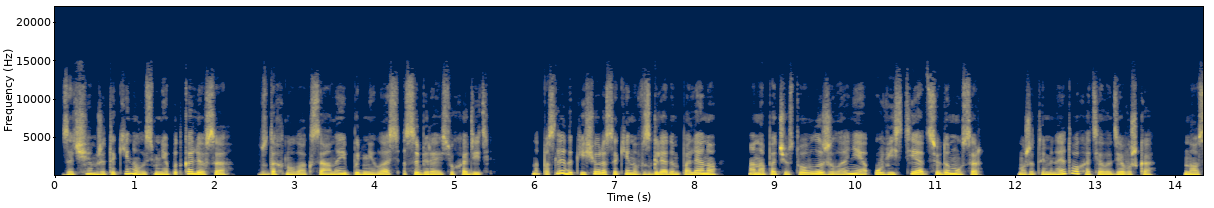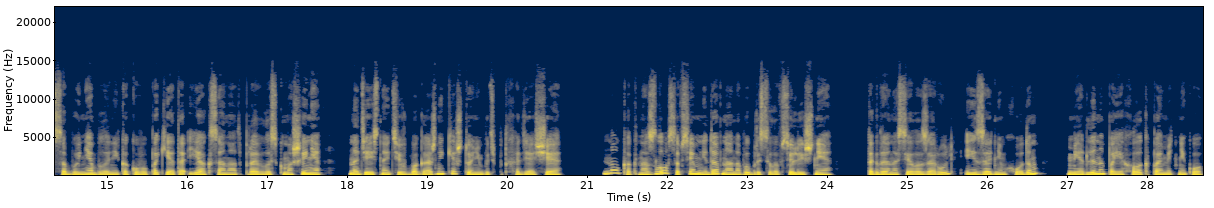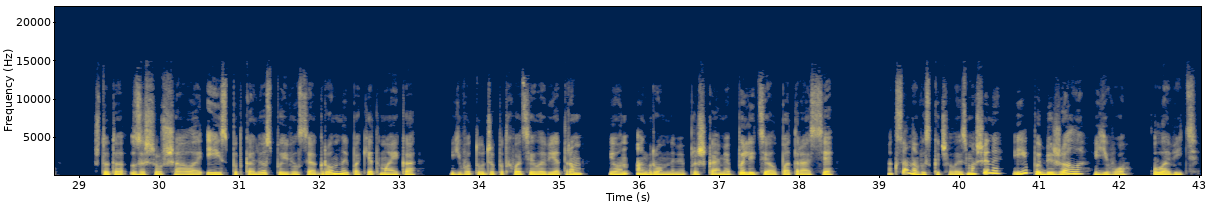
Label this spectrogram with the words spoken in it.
«Зачем же ты кинулась мне под колеса?» — вздохнула Оксана и поднялась, собираясь уходить. Напоследок, еще раз окинув взглядом поляну, она почувствовала желание увести отсюда мусор. Может, именно этого хотела девушка? Но с собой не было никакого пакета, и Оксана отправилась к машине, надеясь найти в багажнике что-нибудь подходящее. Но, как назло, совсем недавно она выбросила все лишнее. Тогда она села за руль и задним ходом медленно поехала к памятнику. Что-то зашуршало, и из-под колес появился огромный пакет майка. Его тут же подхватило ветром, и он огромными прыжками полетел по трассе. Оксана выскочила из машины и побежала его ловить.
